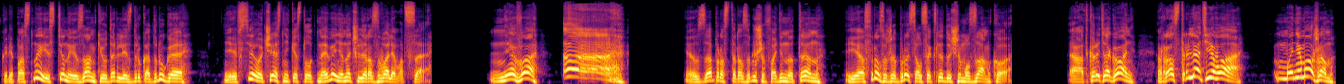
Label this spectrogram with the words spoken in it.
крепостные стены и замки ударились друг от друга, и все участники столкновения начали разваливаться. «Нева! а Запросто разрушив один Этен, я сразу же бросился к следующему замку. «Открыть огонь! Расстрелять его! Мы не можем!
